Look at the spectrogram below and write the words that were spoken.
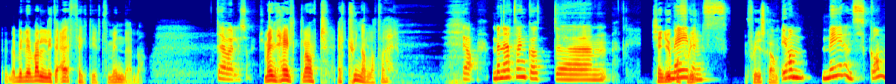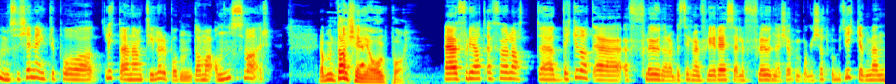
Det blir veldig lite effektivt for min del, da. Det er veldig sant. Men helt klart, jeg kunne ha latt være. Ja. Men jeg tenker at uh, Kjenner du på fly, flyskam? Ja, mer enn skam, så kjenner jeg egentlig på litt det jeg nevnte tidligere på den, da med ansvar. Ja, men da kjenner jeg òg på. Eh, fordi at jeg føler at eh, Det er ikke det at jeg er flau når jeg bestiller meg en flyreise, eller flau når jeg kjøper en pakke kjøtt på butikken, men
